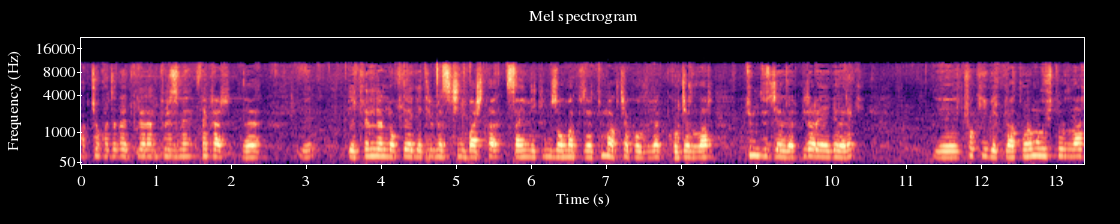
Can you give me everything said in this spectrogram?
Akçakoca'da etkilenen turizmi tekrar e, e, beklenilen noktaya getirilmesi için başta Sayın Vekilimiz olmak üzere tüm Akçakocalılar, tüm Düzceliler bir araya gelerek e, çok iyi bir platform oluşturdular.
